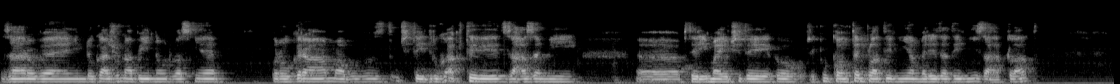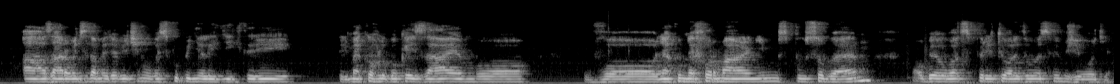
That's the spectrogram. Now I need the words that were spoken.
Zároveň dokážu nabídnout vlastně program a určitý druh aktivit, zázemí, eh, který mají určitý, jako řeknu, kontemplativní a meditativní základ. A zároveň se tam jde většinou ve skupině lidí, který, který mají jako hluboký zájem o, o nějakým neformálním způsobem objevovat spiritualitu ve svém životě.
